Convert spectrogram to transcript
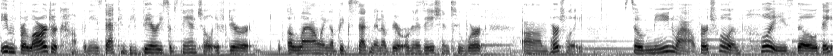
even for larger companies, that can be very substantial if they're allowing a big segment of their organization to work um, virtually. So, meanwhile, virtual employees, though, they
